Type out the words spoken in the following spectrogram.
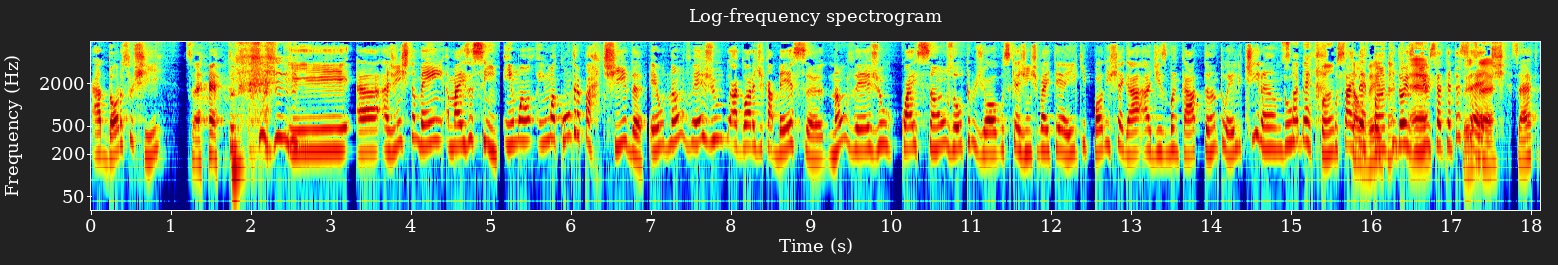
Adoro sushi certo? e a, a gente também, mas assim, em uma, em uma contrapartida, eu não vejo agora de cabeça, não vejo quais são os outros jogos que a gente vai ter aí que podem chegar a desbancar tanto ele, tirando Cyberpunk, o Cyberpunk talvez, né? 2077, é, é. certo?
